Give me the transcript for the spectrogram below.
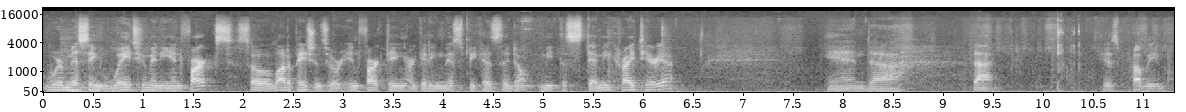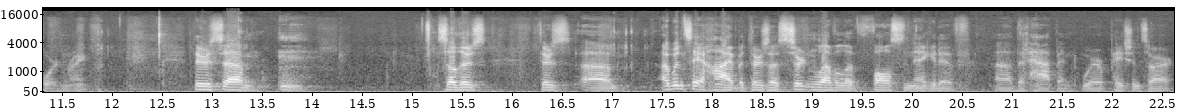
we're missing way too many infarcts. So a lot of patients who are infarcting are getting missed because they don't meet the STEMI criteria. And uh, that is probably important, right? There's, um, so there's, there's, um, I wouldn't say a high, but there's a certain level of false negative uh, that happen where patients are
